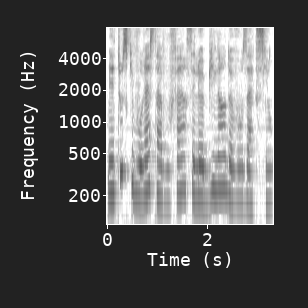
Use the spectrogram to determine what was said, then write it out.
Mais tout ce qui vous reste à vous faire, c'est le bilan de vos actions,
